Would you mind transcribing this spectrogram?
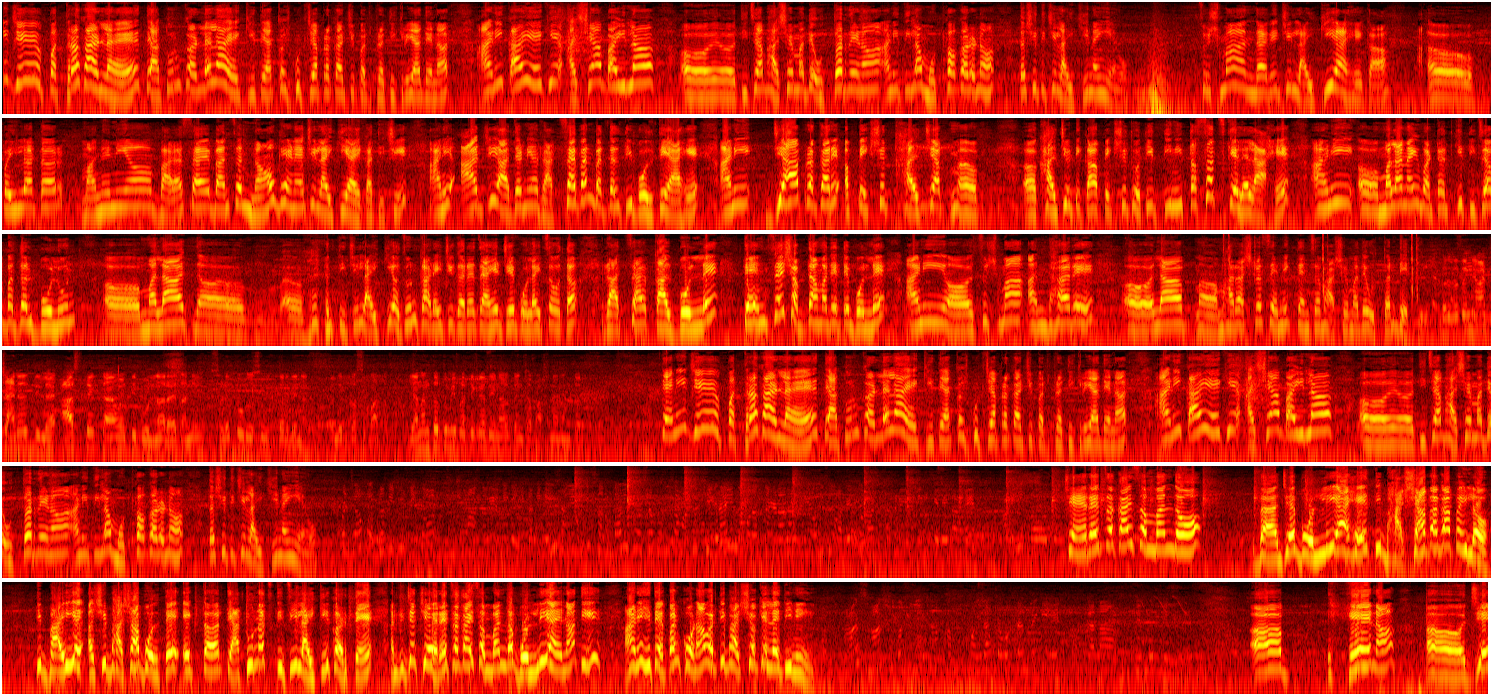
जे पत्र काढलं आहे त्यातून कळलेलं आहे की त्या क- कुठच्या प्रकारची प्रतिक्रिया देणार. आणि काय आहे की अशा बाईला तिच्या भाषेमध्ये उत्तर देणं आणि तिला मोठं करणं तशी तिची लायकी नाही आहे हो. सुषमा अंधारेची लायकी आहे का? पहिलं तर माननीय बाळासाहेबांचं नाव घेण्याची लायकी आहे का तिची? आणि आज जी आदरणीय राजसाहेबांबद्दल ती बोलते आहे आणि ज्या प्रकारे अपेक्षित खालच्या खालची टीका अपेक्षित होती तिने तसंच केलेलं आहे. आणि मला नाही वाटत की तिच्याबद्दल बोलून मला तिची लायकी अजून काढायची गरज आहे. जे बोलायचं होतं राजसाहेब काल बोलले त्यांचे शब्दामध्ये ते बोलले. आणि सुषमा अंधारे ला महाराष्ट्र सैनिक त्यांचं भाषेमध्ये उत्तर देतील. त्यांनी आज चॅनल दिलंय. आज ते त्यावरती बोलणार आहेत आणि सडेतोड असं उत्तर देणार म्हणजे कसं पाहतात? यानंतर तुम्ही प्रतिक्रिया देणार त्यांच्या भाषणानंतर? त्यांनी जे पत्र काढलंय त्यातून कळलेलं आहे की त्या कुठच्या प्रकारची प्रतिक्रिया देणार. आणि काय आहे की अशा बाईला तिच्या भाषेमध्ये उत्तर देणं आणि तिला मोठं करणं तशी तिची लायकी नाही आहे हो. चेहऱ्याचा काय संबंध हो? जे बोलली आहे ती भाषा बघा पहिलं. ती बाई आहे, अशी भाषा बोलते एक तर त्यातूनच तिची लायकी करते आणि तिच्या चेहऱ्याचा काय संबंध बोलली आहे ना ती? आणि ते पण कोणावरती भाष्य केलंय तिने? हे ना जे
